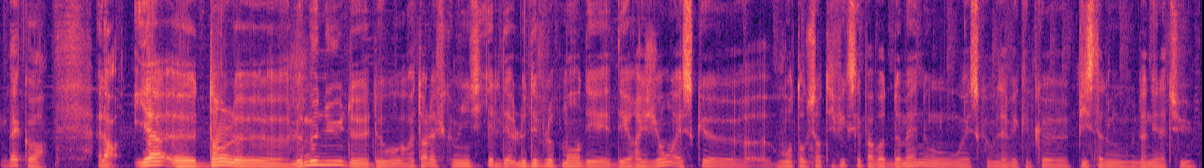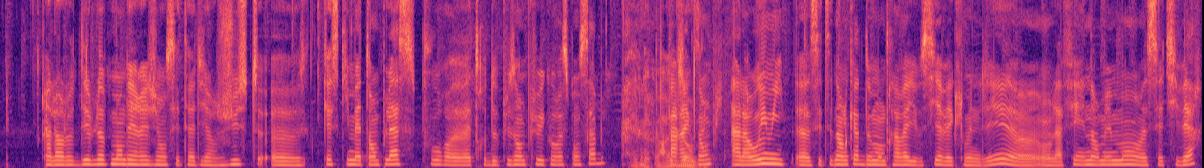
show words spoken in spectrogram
D'accord. Alors, il y a euh, dans le, le menu de, Waterlife Community, y a le développement des, des régions. Est-ce que euh, vous, en tant que scientifique, c'est pas votre domaine ou est-ce que vous avez quelques pistes à nous donner là-dessus? Alors le développement des régions, c'est-à-dire juste euh, qu'est-ce qu'ils mettent en place pour euh, être de plus en plus éco-responsables? Eh ben, par, par, exemple. exemple. Alors oui, oui, euh, c'était dans le cadre de mon travail aussi avec l'ONG. on l'a fait énormément cet hiver.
